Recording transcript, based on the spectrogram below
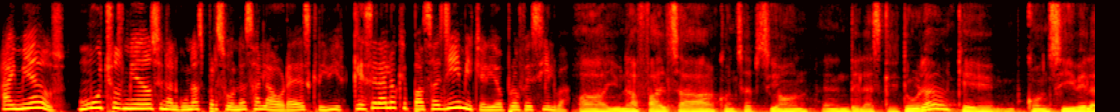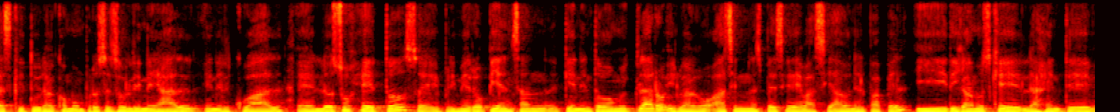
Hay miedos, muchos miedos en algunas personas a la hora de escribir. ¿Qué será lo que pasa allí, mi querido profe Silva? Hay una falsa concepción de la escritura que concibe la escritura como un proceso lineal en el cual eh, los sujetos eh, primero piensan, tienen todo muy claro y luego hacen una especie de vaciado en el papel y digamos que la gente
